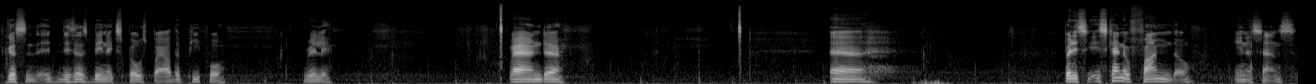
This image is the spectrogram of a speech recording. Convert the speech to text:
Because it, this has been exposed by other people, really. And uh, uh, but it's it's kind of fun though, in a sense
